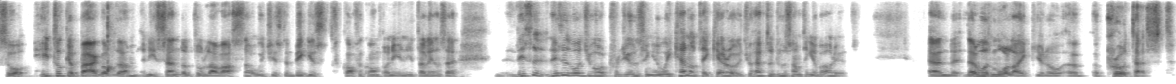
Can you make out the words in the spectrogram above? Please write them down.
So he took a bag of them and he sent them to Lavazza, which is the biggest coffee company in Italy, and said, this is this is what you are producing and we cannot take care of it. You have to do something about it. And that was more like you know a, a protest.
